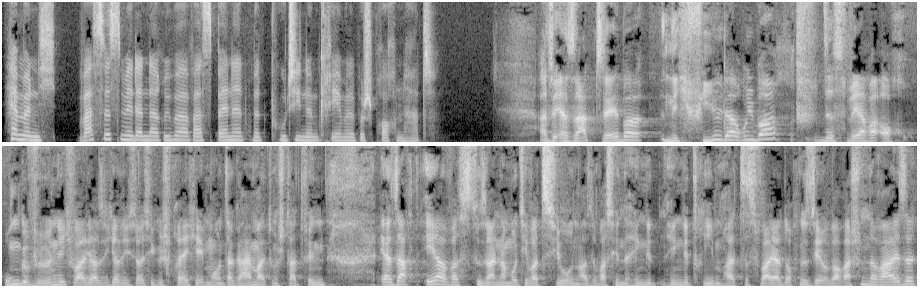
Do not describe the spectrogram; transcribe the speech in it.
Herr Münch, was wissen wir denn darüber, was Bennett mit Putin im Kreml besprochen hat? Also er sagt selber nicht viel darüber. Das wäre auch ungewöhnlich, weil ja sicherlich solche Gespräche immer unter Geheimhaltung stattfinden. Er sagt eher was zu seiner Motivation, also was ihn da hingetrieben hat. Das war ja doch eine sehr überraschende Reise.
